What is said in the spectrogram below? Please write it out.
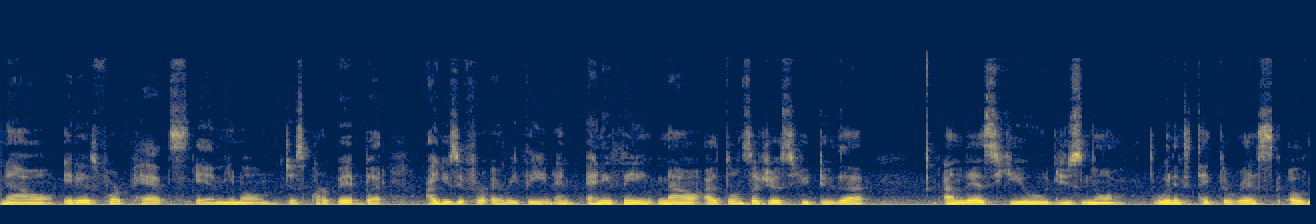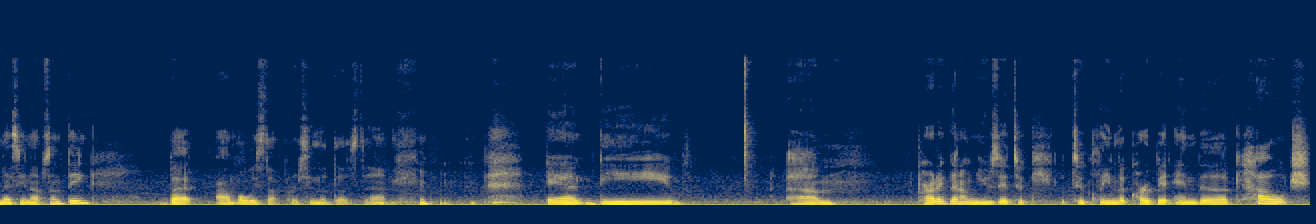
Now, it is for pets and, you know, just carpet, but I use it for everything and anything. Now, I don't suggest you do that unless you just know willing to take the risk of messing up something. But I'm always that person that does that. and the um, product that I'm using to to clean the carpet and the couch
